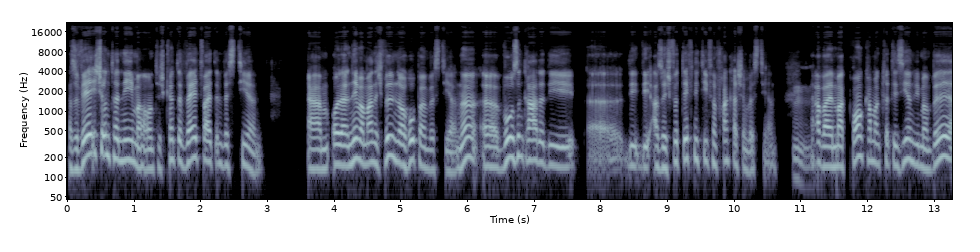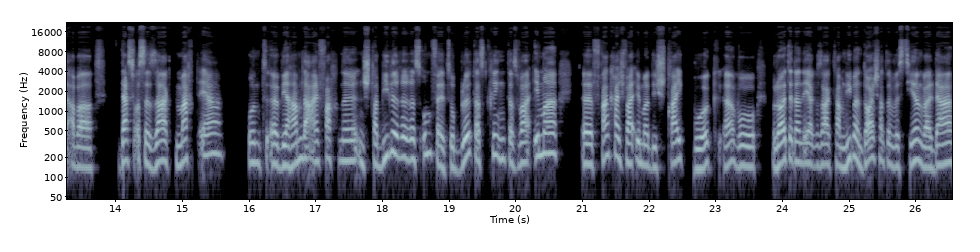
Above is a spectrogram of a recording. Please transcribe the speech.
also wäre ich Unternehmer und ich könnte weltweit investieren, ähm, oder nehmen wir mal an, ich will in Europa investieren, ne? Äh, wo sind gerade die, äh, die, die, also ich würde definitiv in Frankreich investieren. Mhm. Ja, weil Macron kann man kritisieren, wie man will, aber das, was er sagt, macht er. Und äh, wir haben da einfach eine, ein stabileres Umfeld. So blöd das klingt, das war immer, äh, Frankreich war immer die Streikburg, ja, wo Leute dann eher gesagt haben, lieber in Deutschland investieren, weil da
